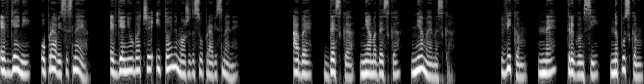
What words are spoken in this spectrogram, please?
Евгений, оправи се с нея. Евгений обаче и той не може да се оправи с мене. Абе, деска, няма деска, няма емеска. Викам, не, тръгвам си, напускам.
